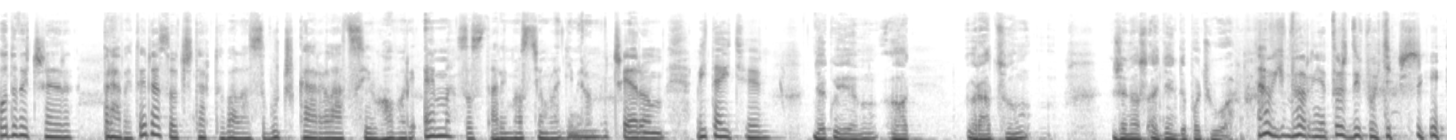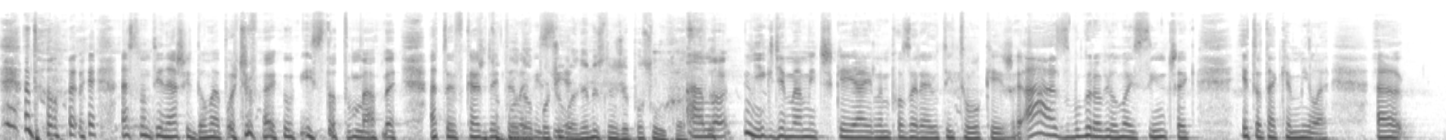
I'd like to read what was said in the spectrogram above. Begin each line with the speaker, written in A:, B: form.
A: podvečer. Práve teraz odštartovala zvučka reláciu Hovorí M so starým hostom Vladimírom Mečiarom. Vítajte.
B: Ďakujem a rád som že nás aj niekto počúva.
A: A výborne, to vždy poteší. Dobre, aspoň tí naši doma počúvajú, istotu máme. A to je v každej to televízii.
B: počúva, nemyslím, že poslúcha.
A: Áno, niekde mamičky aj len pozerajú titulky, že a zvuk robil môj synček. Je to také milé. A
